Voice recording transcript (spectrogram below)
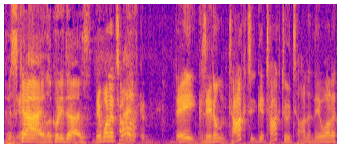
this yeah. guy, look what he does." They want to talk. I, they because they don't talk to get talked to a ton, and they want to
